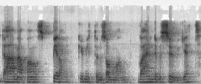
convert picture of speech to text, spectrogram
det här med att man spelar hockey mitt under sommaren. Vad händer med suget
